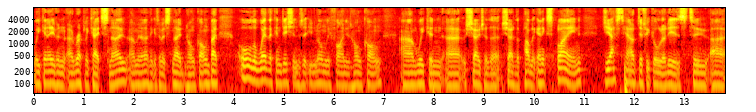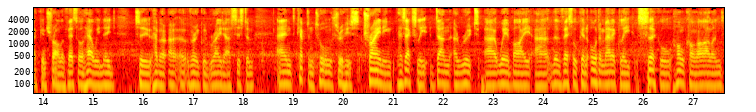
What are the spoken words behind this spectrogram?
We can even uh, replicate snow. I mean, I don't think it's ever snowed in Hong Kong, but all the weather conditions that you normally find in Hong Kong um, we can uh, show to the show to the public and explain just how difficult it is to uh, control a vessel, how we need to have a, a, a very good radar system. And Captain Tung, through his training, has actually done a route uh, whereby uh, the vessel can automatically circle Hong Kong Island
